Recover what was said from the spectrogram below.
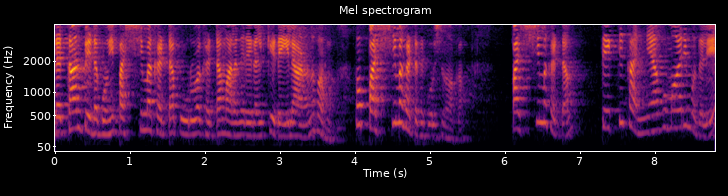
ഡെക്കാൻ പീഠഭൂമി പശ്ചിമഘട്ട പൂർവഘട്ട മലനിരകൾക്കിടയിലാണെന്ന് പറഞ്ഞു. അപ്പോൾ പശ്ചിമഘട്ടത്തെ കുറിച്ച് നോക്കാം. പശ്ചിമഘട്ടം തെക്ക് കന്യാകുമാരി മുതലേ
